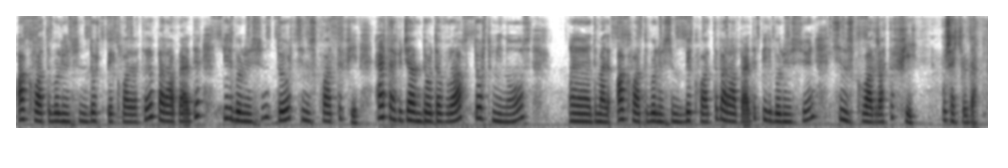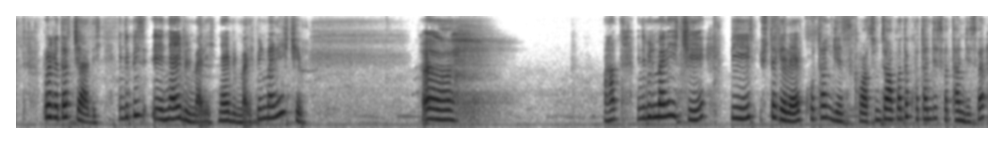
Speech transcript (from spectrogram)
A kvadratı bölünsün 4B kvadratı bərabərdir. 1 bölünsün 4 sinus kvadratı fi. Hər tərəfi gəlin 4-ə vuraq. 4 minus e, deməli A kvadratı bölünsün B kvadratı bərabərdir. 1 bölünsün sinus kvadratı fi. Bu şəkildə. Bura qədər gəldik. İndi biz e, nəyi bilməliyik? Nəyi bilməliyik? Bilməliyik ki, e, aha, indi bilməliyik ki, bir üstə gələk kotangens kvadrat. Çünki cavablarda kotangens və tangens var.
